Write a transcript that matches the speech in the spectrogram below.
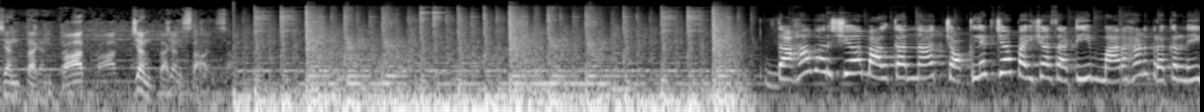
जनता की बात जनता के साथ। दहा वर्षीय बालकांना चॉकलेटच्या पैशासाठी मारहाण प्रकरणी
